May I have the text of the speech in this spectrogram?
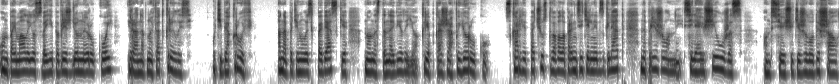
Он поймал ее своей поврежденной рукой, и рана вновь открылась. «У тебя кровь». Она потянулась к повязке, но он остановил ее, крепко сжав ее руку. Скарлетт почувствовала пронзительный взгляд, напряженный, вселяющий ужас. Он все еще тяжело дышал,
